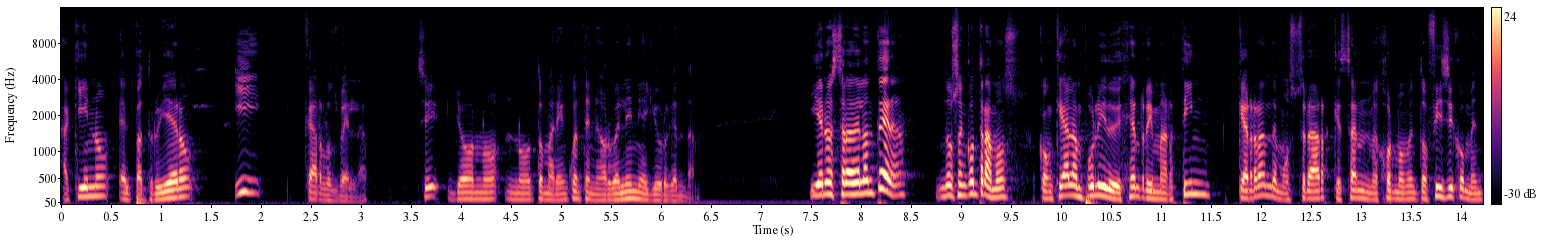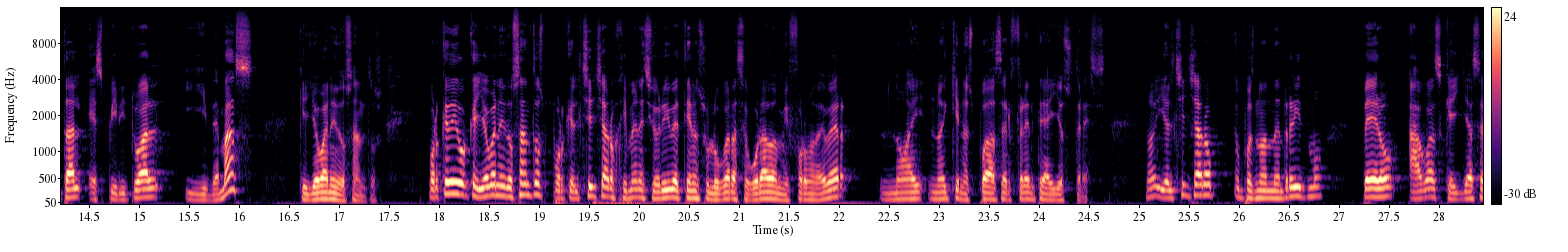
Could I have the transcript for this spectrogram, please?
Aquino, el Patrullero y Carlos Vela. Sí, yo no, no tomaría en cuenta ni a Orbelín ni a Jürgen Damm. Y en nuestra delantera nos encontramos con que Alan Pulido y Henry Martín querrán demostrar que están en mejor momento físico, mental, espiritual y demás que Giovanni Dos Santos. ¿Por qué digo que Giovanni Dos Santos? Porque el Chicharo Jiménez y Oribe tienen su lugar asegurado a mi forma de ver. No hay, no hay quien pueda hacer frente a ellos tres. ¿no? Y el Chicharo pues no anda en ritmo, pero aguas que ya se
